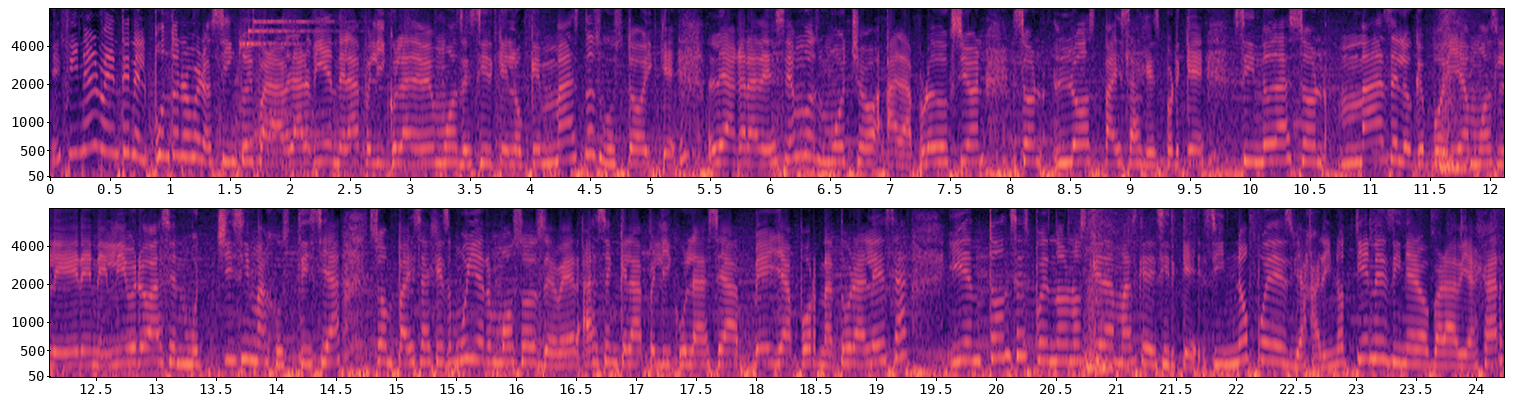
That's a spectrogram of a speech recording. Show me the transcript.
y finalmente en el punto número 5 y para hablar bien de la película debemos decir que lo que más nos gustó y que le agradecemos mucho a la producción son los paisajes porque sin duda son más de lo que podíamos leer en el libro, hacen muchísima justicia, son paisajes muy hermosos de ver, hacen que la película sea bella por naturaleza. Y entonces pues no nos queda más que decir que si no puedes viajar y no tienes dinero para viajar,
